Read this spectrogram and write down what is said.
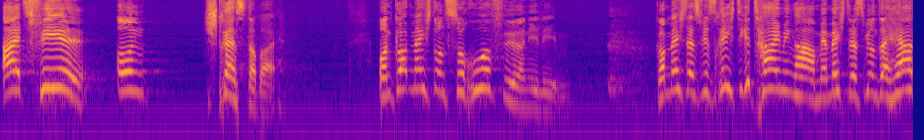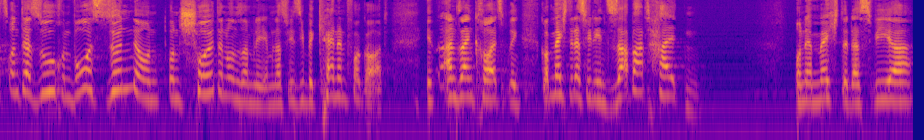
als viel und Stress dabei. Und Gott möchte uns zur Ruhe führen, ihr Lieben. Gott möchte, dass wir das richtige Timing haben. Er möchte, dass wir unser Herz untersuchen, wo ist Sünde und, und Schuld in unserem Leben, dass wir sie bekennen vor Gott, in, an sein Kreuz bringen. Gott möchte, dass wir den Sabbat halten. Und er möchte, dass wir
